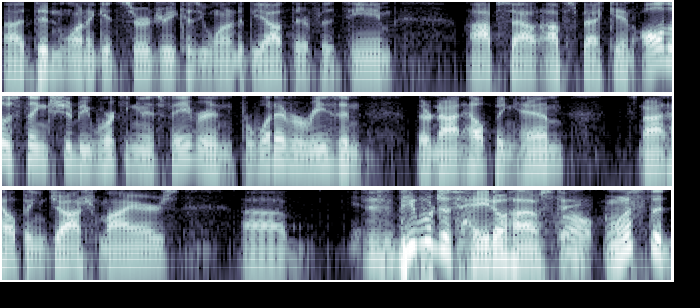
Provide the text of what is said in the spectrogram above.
uh, didn't want to get surgery because he wanted to be out there for the team. Opts out, opts back in. All those things should be working in his favor, and for whatever reason, they're not helping him. It's not helping Josh Myers. Uh, People just hate Ohio State. Oh. What's the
